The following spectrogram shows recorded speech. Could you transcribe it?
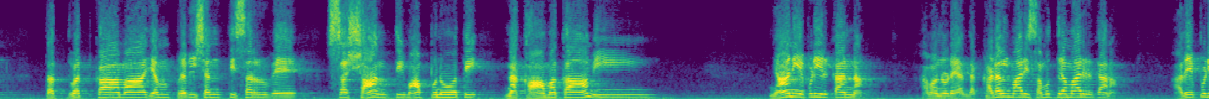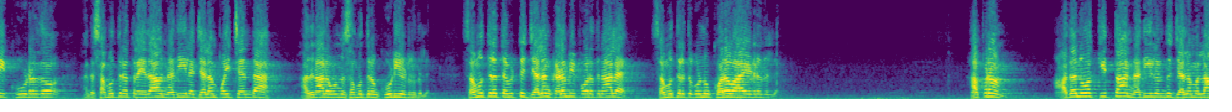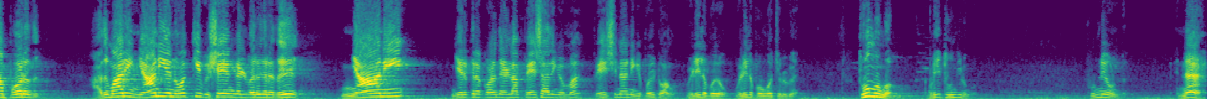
தத்வத் காமாயம் பிரவிசந்தி சர்வே. சசாந்தி மாப்னோதி ந காமகாமி. ஞானி எப்படி இருக்கான்னா? அவனுடைய அந்த கடல் மாதிரி சமுத்திரம் மாதிரி இருக்கானா? அது எப்படி கூடுறதோ அந்த சமுத்திரத்துல ஏதாவது நதியில ஜலம் போய் சேர்ந்தா அதனால ஒண்ணு சமுத்திரம் கூடிடுறது இல்லை சமுத்திரத்தை விட்டு ஜலம் கிளம்பி போறதுனால சமுத்திரத்துக்கு ஒன்றும் குறவாயிடுறது இல்லை அப்புறம் அதை நோக்கித்தான் நதியிலிருந்து ஜலம் எல்லாம் போறது. அது மாதிரி ஞானியை நோக்கி விஷயங்கள் வருகிறது. ஞானி இங்க இருக்கிற குழந்தைகள்லாம் பேசாதீங்கம்மா. பேசினா நீங்க போயிட்டு வாங்க. வெளியில போய் வெளியில போங்க சொல்லிடுவேன். தூங்குங்க. அப்படியே தூங்கிடுங்க. புண்ணியம் உண்டு. என்ன?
